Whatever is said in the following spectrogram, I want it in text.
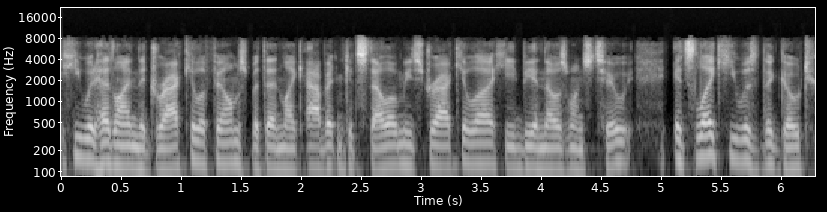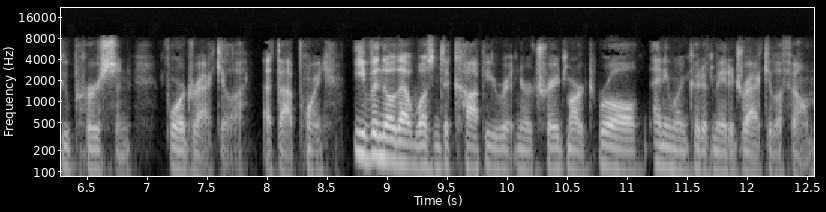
he would headline the Dracula films, but then like Abbott and Costello meets Dracula, he'd be in those ones too. It's like he was the go-to person for Dracula at that point. Even though that wasn't a copywritten or trademarked role, anyone could have made a Dracula film.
